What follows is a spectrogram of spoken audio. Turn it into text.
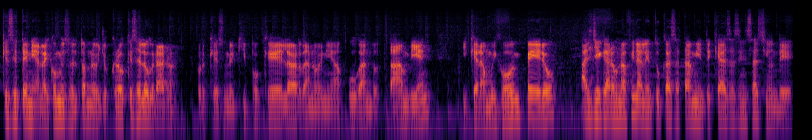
que se tenían al comienzo del torneo, yo creo que se lograron, porque es un equipo que la verdad no venía jugando tan bien y que era muy joven, pero al llegar a una final en tu casa también te queda esa sensación de,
